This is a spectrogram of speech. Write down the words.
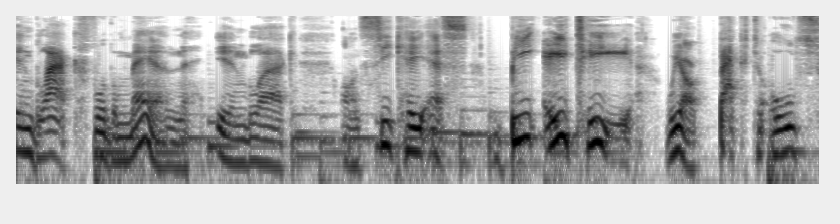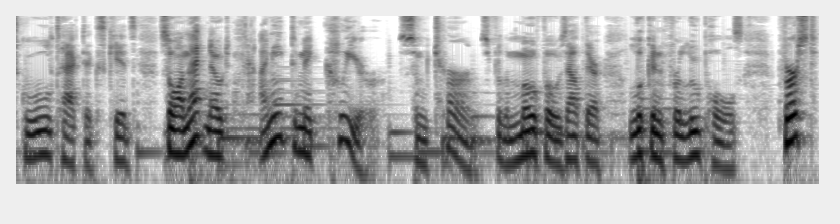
In Black for the Man in Black on CKS BAT. We are back to old school tactics, kids. So, on that note, I need to make clear some terms for the mofos out there looking for loopholes. First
